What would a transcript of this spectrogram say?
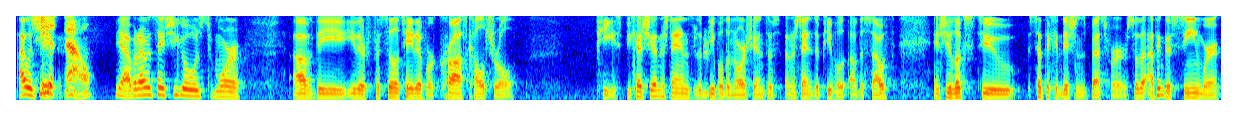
I would She say is now. Yeah, but I would say she goes to more of the either facilitative or cross cultural piece because she understands the people of the North, she understands the people of the South, and she looks to set the conditions best for her. So that, I think the scene where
